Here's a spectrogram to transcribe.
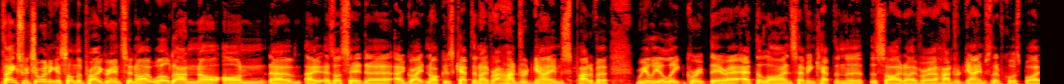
thanks for joining us on the program tonight. Well done uh, on, um, as I said, uh, a great knockers captain over 100 games, part of a really elite group there at the Lions, having captained the, the side over 100 games, led, of course, by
